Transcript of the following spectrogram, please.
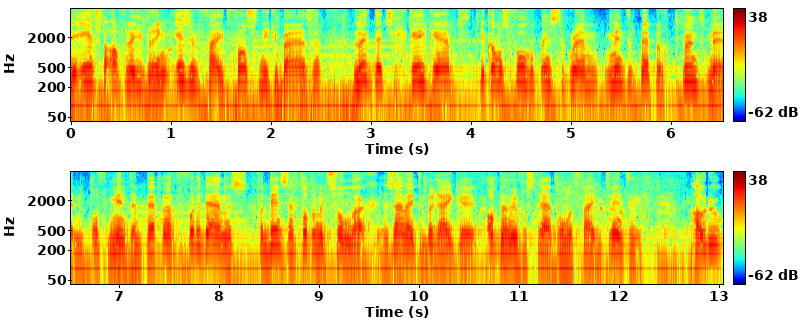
De eerste aflevering is een feit van Sneakerbazen. Leuk dat je gekeken hebt. Je kan ons volgen op Instagram mintenpepper.man of mintenpepper voor de dames. Van dinsdag tot en met zondag zijn wij te bereiken op de Heuvelstraat 125. Houdoe!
